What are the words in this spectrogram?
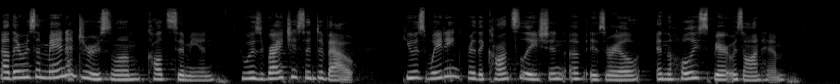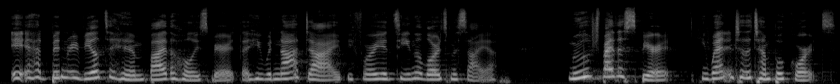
Now there was a man in Jerusalem called Simeon, who was righteous and devout. He was waiting for the consolation of Israel, and the Holy Spirit was on him. It had been revealed to him by the Holy Spirit that he would not die before he had seen the Lord's Messiah. Moved by the Spirit, he went into the temple courts.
